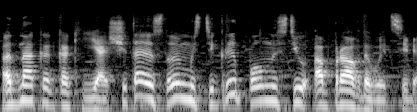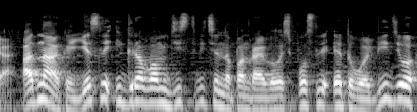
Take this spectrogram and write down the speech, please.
однако, как я считаю, стоимость игры полностью оправдывает себя. Однако, если игра вам действительно понравилась после этого видео,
